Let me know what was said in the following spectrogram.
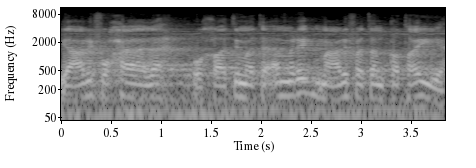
يعرف حاله وخاتمة أمره معرفة قطعية.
